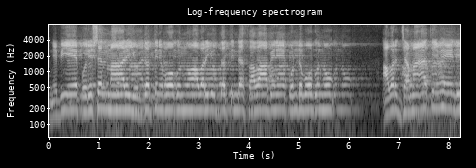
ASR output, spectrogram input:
നബിയെ പുരുഷന്മാർ യുദ്ധത്തിന് പോകുന്നു അവർ യുദ്ധത്തിന്റെ സവാബിനെ കൊണ്ടുപോകുന്നു. അവർ ജമാഅത്തിന് വേണ്ടി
